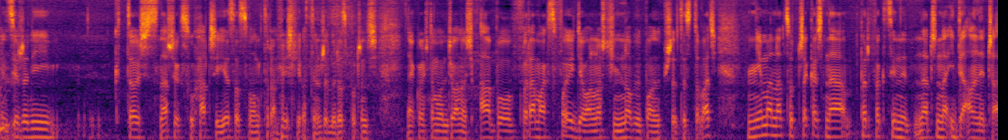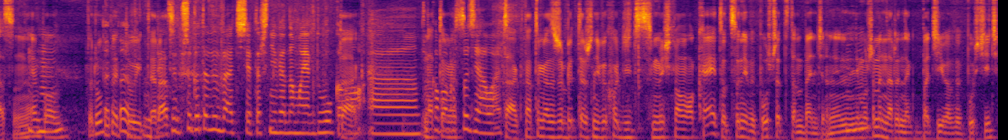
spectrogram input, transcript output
Więc jeżeli ktoś z naszych słuchaczy jest osobą, która myśli o tym, żeby rozpocząć jakąś nową działalność albo w ramach swojej działalności nowy pomysł przetestować, nie ma na co czekać na perfekcyjny, znaczy na idealny czas, nie? bo róbmy Tak, tak. tu i teraz. Czy przygotowywać się też nie wiadomo jak długo, Tak. e, tylko po prostu działać. Tak, natomiast żeby też nie wychodzić z myślą, okej, to co nie wypuszczę, to tam będzie. No Nie, Mhm. nie możemy na rynek badziwa wypuścić,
